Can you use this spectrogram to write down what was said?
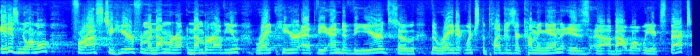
It is normal for us to hear from a number, number of you right here at the end of the year. So the rate at which the pledges are coming in is uh, about what we expect.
